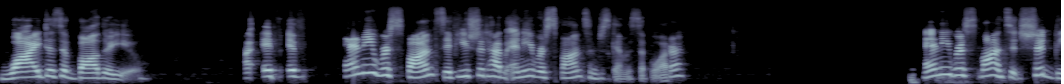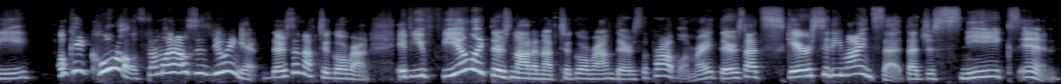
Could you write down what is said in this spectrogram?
Why does it bother you? If if any response, if you should have any response, I'm just getting a sip of water. Any response, it should be Okay, cool. Someone else is doing it. There's enough to go around. If you feel like there's not enough to go around, there's the problem, right? There's that scarcity mindset that just sneaks in.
